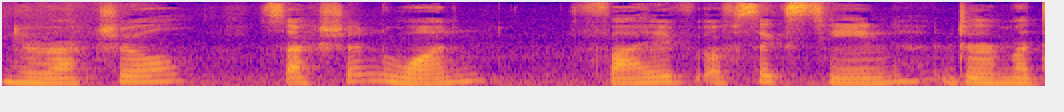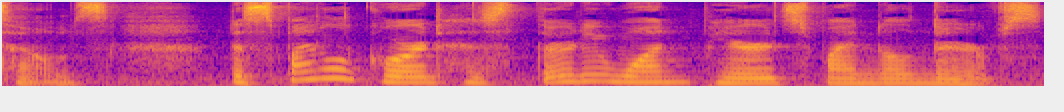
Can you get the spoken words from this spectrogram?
Neuraxial, Section 1, 5 of 16 dermatomes. The spinal cord has 31 paired spinal nerves.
